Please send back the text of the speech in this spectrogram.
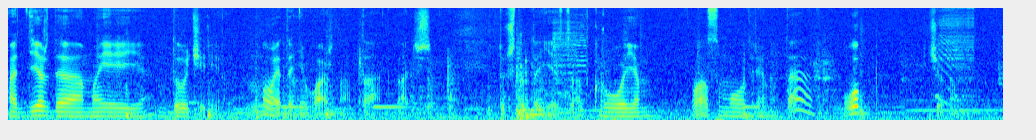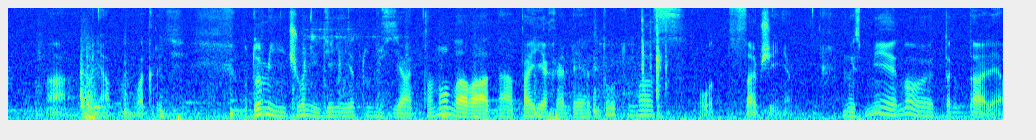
Одежда моей дочери. Но это не важно. Так, дальше. Тут что-то есть. Откроем. Посмотрим. Так. Оп. Что там? А, понятно. Закрыть. доме ничего нигде нету взять. Ну да ладно, поехали. Тут у нас вот сообщение. Мы смеем, ну и так далее.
